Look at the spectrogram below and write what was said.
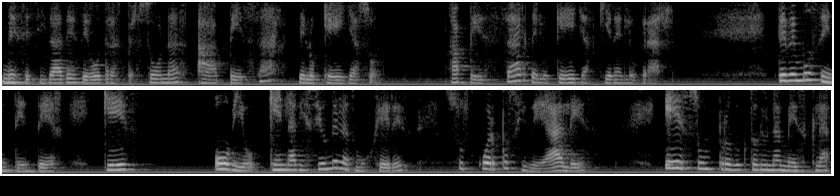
necesidades de otras personas a pesar de lo que ellas son, a pesar de lo que ellas quieren lograr. Debemos entender que es obvio que en la visión de las mujeres, sus cuerpos ideales es un producto de una mezcla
